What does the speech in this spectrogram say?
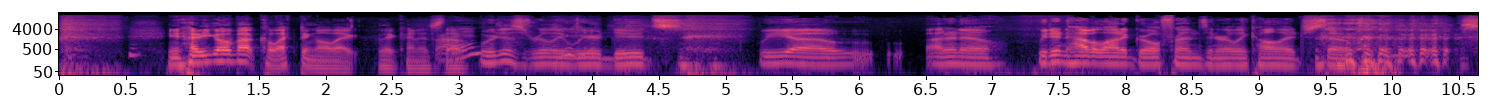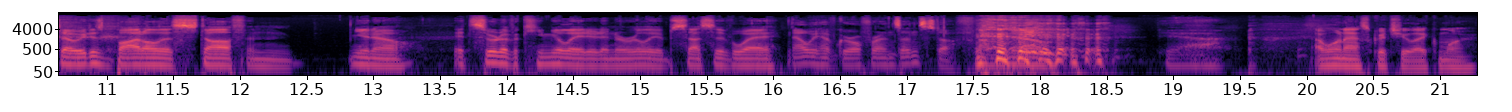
you know, how do you go about collecting all that that kind of stuff? We're just really weird dudes. We, uh, I don't know. We didn't have a lot of girlfriends in early college, so so we just bought all this stuff, and you know, it's sort of accumulated in a really obsessive way. Now we have girlfriends and stuff. I yeah. I won't ask which you like more.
